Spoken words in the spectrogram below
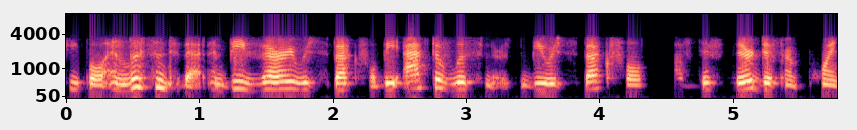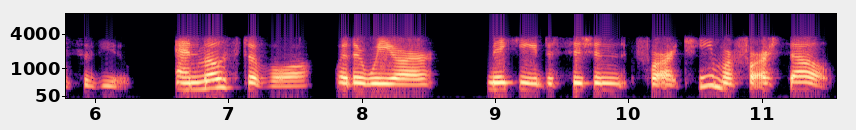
people and listen to that and be very respectful, be active listeners, and be respectful of this, their different points of view. And most of all, whether we are making a decision for our team or for ourselves,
